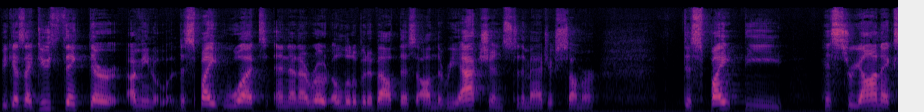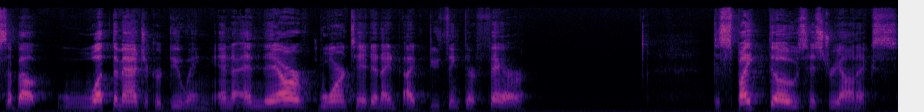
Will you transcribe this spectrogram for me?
Because I do think they're, I mean, despite what, and then I wrote a little bit about this on the reactions to the Magic Summer, despite the histrionics about what the Magic are doing, and, and they are warranted, and I, I do think they're fair. Despite those histrionics,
